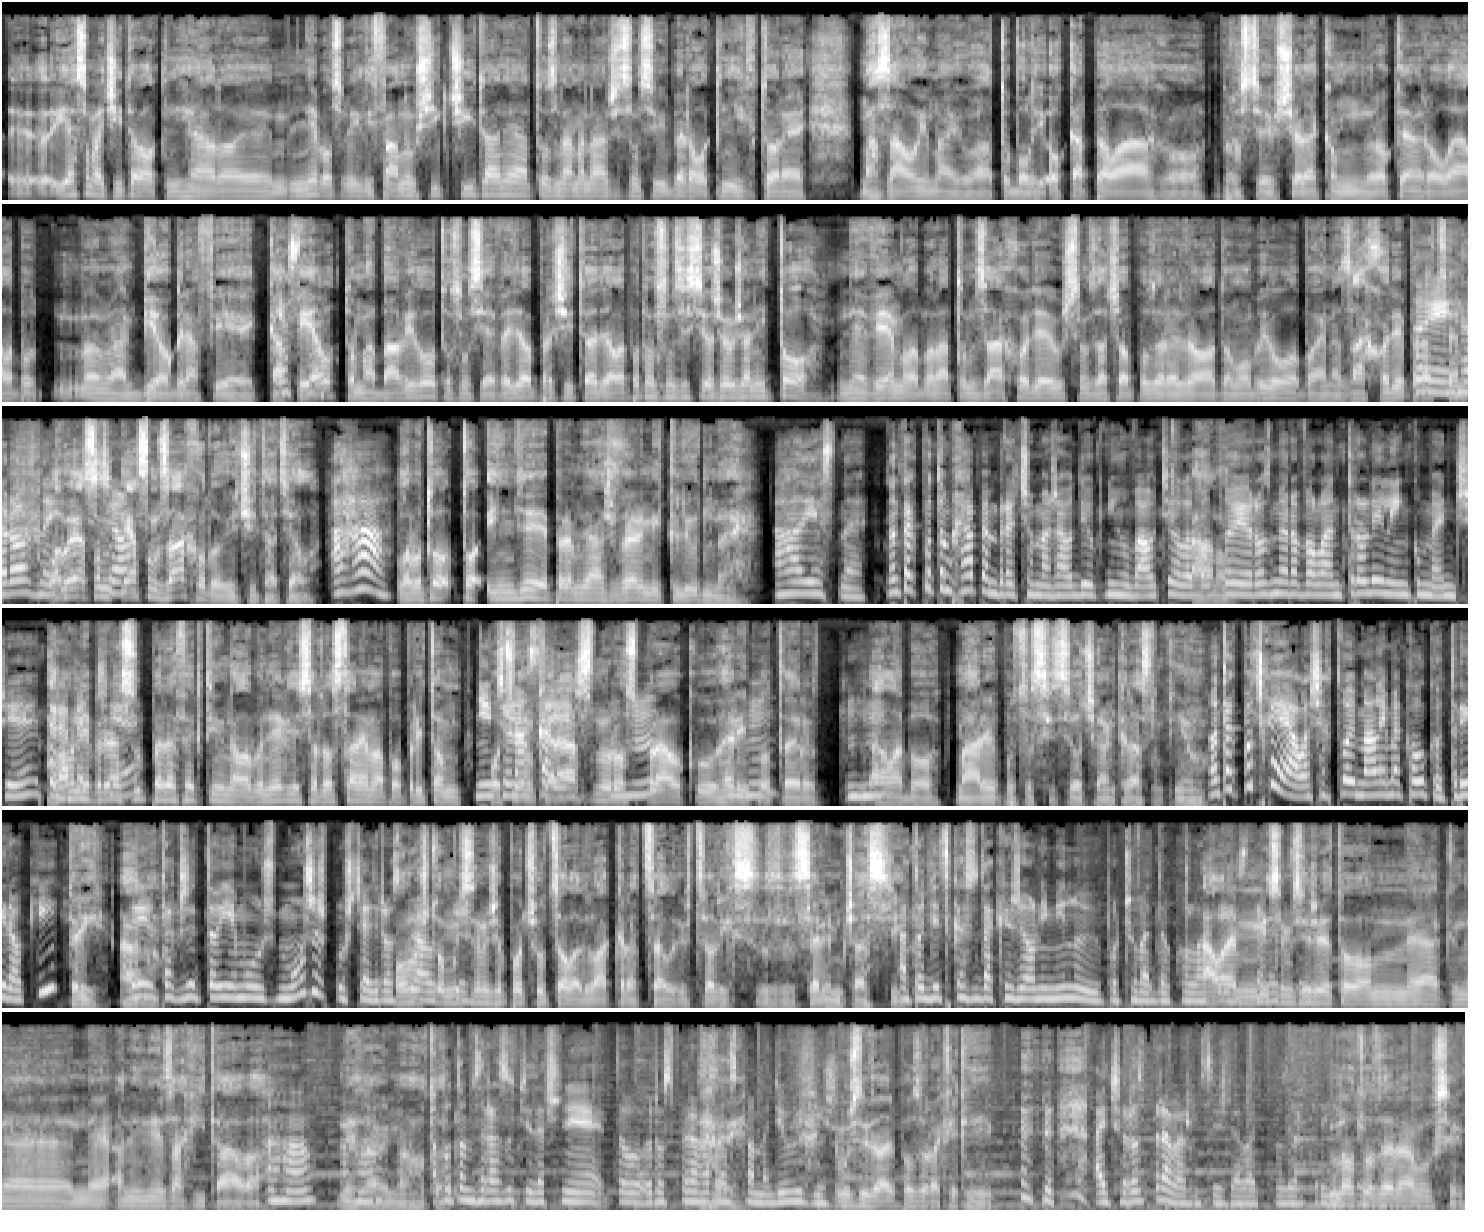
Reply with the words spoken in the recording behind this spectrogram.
e, ja som aj čítal knihy, ale nebol som nikdy fanúšik čítania, to znamená, že som si vyberal knihy, ktoré ma zaujímajú a to boli o kapelách, o proste všelijakom rock'n'rolle alebo normálne biografie kapiel. Jasne. To ma bavilo, to som si aj vedel prečítať, ale potom som zistil, že už ani to neviem, lebo na tom záchode už som začal začal pozerať veľa do mobilu, lebo aj na záchode to pracujem. Je hrozné, lebo ja som, ja som záchodový čitateľ. Aha. Lebo to, to inde je pre mňa až veľmi kľudné. Aha, jasné. No tak potom chápem, prečo máš audioknihu v aute, lebo Áno. to je rozmerovo len trolilinku menšie. Teda Hlavne pre mňa super efektívne, lebo niekde sa dostanem a popri tom Niečo počujem krásnu mm-hmm. rozprávku Harry mm-hmm. Potter mm-hmm. alebo Mario Potter si Sicilčan krásnu knihu. No tak počkaj, ale však tvoj malý má koľko? 3 roky? 3, áno. 3, takže to jemu už môžeš púšťať rozprávky. On už to myslím, že počul celé dvakrát, celých, celých 7 častí. A to decka sú také, že oni milujú počúvať dokola. Ale myslím si, že to on nejak ne, ne, ani nezachytáva. Aha, Nezaujíma aha. ho to. A potom zrazu ti začne to rozprávať na spameť, uvidíš. Musíš dávať pozor, aké knihy. Aj čo rozprávaš, musíš dávať pozor. Pri no to teda musím.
